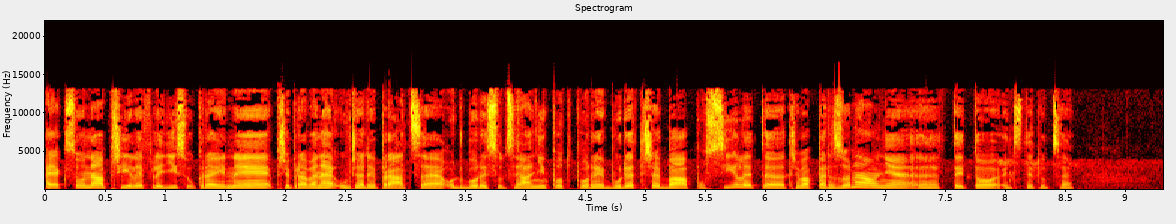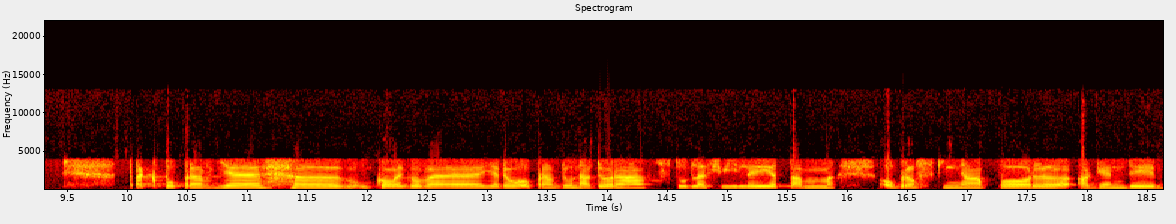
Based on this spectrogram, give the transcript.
A jak jsou na příliv lidí z Ukrajiny připravené úřady práce, odbory sociální podpory? Bude třeba posílit eh, třeba personálně eh, tyto instituce? Tak popravdě kolegové jedou opravdu na doraz. V tuhle chvíli je tam obrovský nápor agendy,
